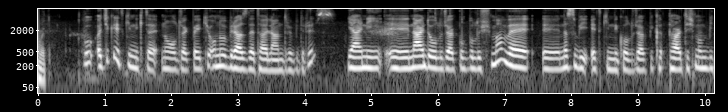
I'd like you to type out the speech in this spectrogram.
Evet. Bu açık etkinlikte ne olacak belki onu biraz detaylandırabiliriz. Yani e, nerede olacak bu buluşma ve e, nasıl bir etkinlik olacak? Bir tartışma, bir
